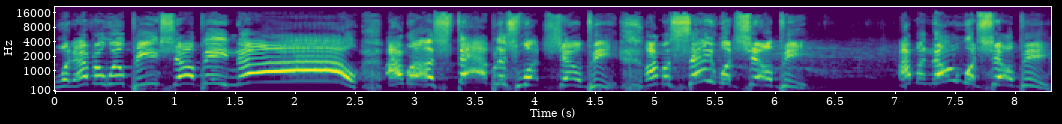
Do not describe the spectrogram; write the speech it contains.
Whatever will be, shall be. No! I'm going to establish what shall be. I'm going to say what shall be. I'm going to know what shall be.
